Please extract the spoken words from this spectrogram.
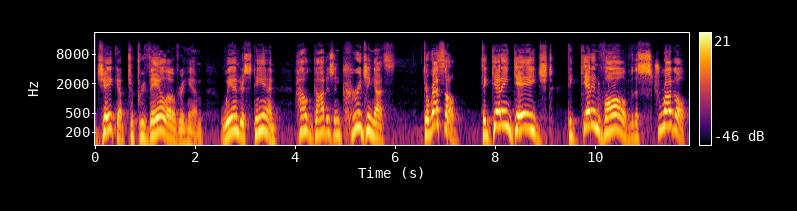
Jacob to prevail over him, we understand how God is encouraging us to wrestle, to get engaged, to get involved with the struggle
